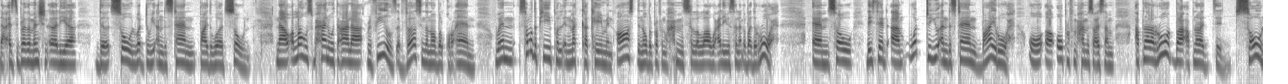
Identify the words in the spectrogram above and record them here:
Now, as the brother mentioned earlier, the soul, what do we understand by the word soul? Now, Allah subhanahu wa ta'ala reveals a verse in the Noble Quran when some of the people in Mecca came and asked the Noble Prophet Muhammad sallallahu alayhi wasallam about the ruh. Um, so they said, um, What do you understand by ruh? Or, uh, O Prophet Muhammad sallam, আপনারা রুহ বা আপনারা যে সোল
